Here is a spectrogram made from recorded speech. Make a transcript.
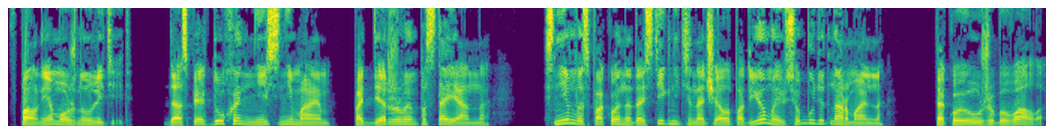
Вполне можно улететь. Доспех духа не снимаем, поддерживаем постоянно. С ним вы спокойно достигнете начала подъема, и все будет нормально. Такое уже бывало.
